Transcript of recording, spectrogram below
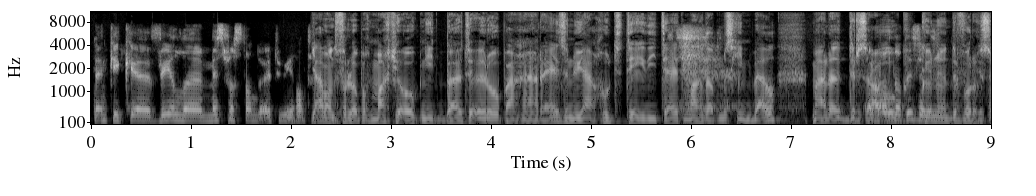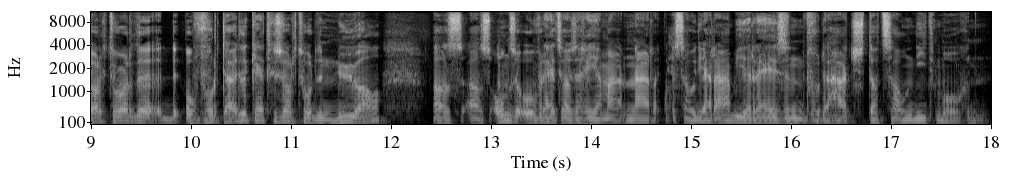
denk ik, uh, veel misverstanden uit de wereld Ja, want voorlopig mag je ook niet buiten Europa gaan reizen. Nu ja, goed, tegen die tijd mag dat misschien wel. Maar er zou wel, ook kunnen ervoor gezorgd worden, of voor duidelijkheid gezorgd worden, nu al, als, als onze overheid zou zeggen, ja, maar naar Saudi-Arabië reizen voor de Hajj, dat zal niet mogen.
